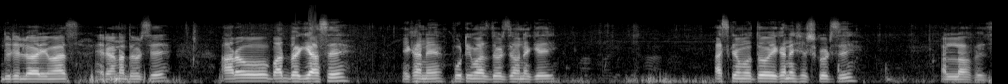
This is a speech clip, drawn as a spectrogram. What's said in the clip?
দুইটা লোয়ারি মাছ রানা ধরছে। আরও বাদবাকি আছে এখানে পুটি মাছ ধরছে অনেকেই। আজকের মতো এখানে শেষ করছি। আল্লাহ হাফিজ।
